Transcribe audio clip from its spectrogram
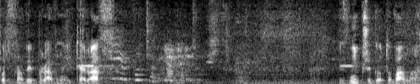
podstawy prawnej teraz. Poczekam oczywiście. Jest nieprzygotowana.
